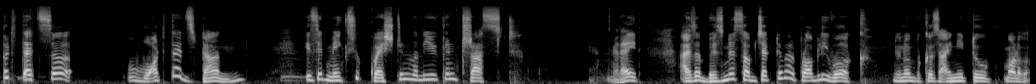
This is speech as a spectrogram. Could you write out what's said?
But that's a what that's done hmm. is it makes you question whether you can trust, right? As a business objective, I'll probably work, you know, because I need to whatever.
